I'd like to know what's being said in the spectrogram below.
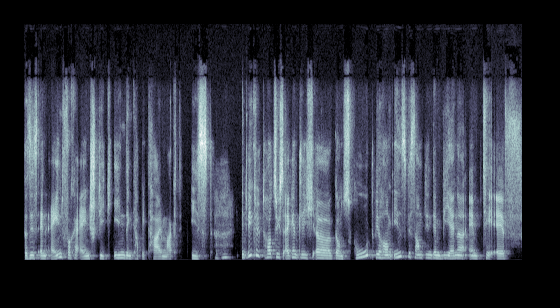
dass es ein einfacher Einstieg in den Kapitalmarkt ist. Mhm. Entwickelt hat sich es eigentlich äh, ganz gut. Wir haben insgesamt in dem Vienna MTF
